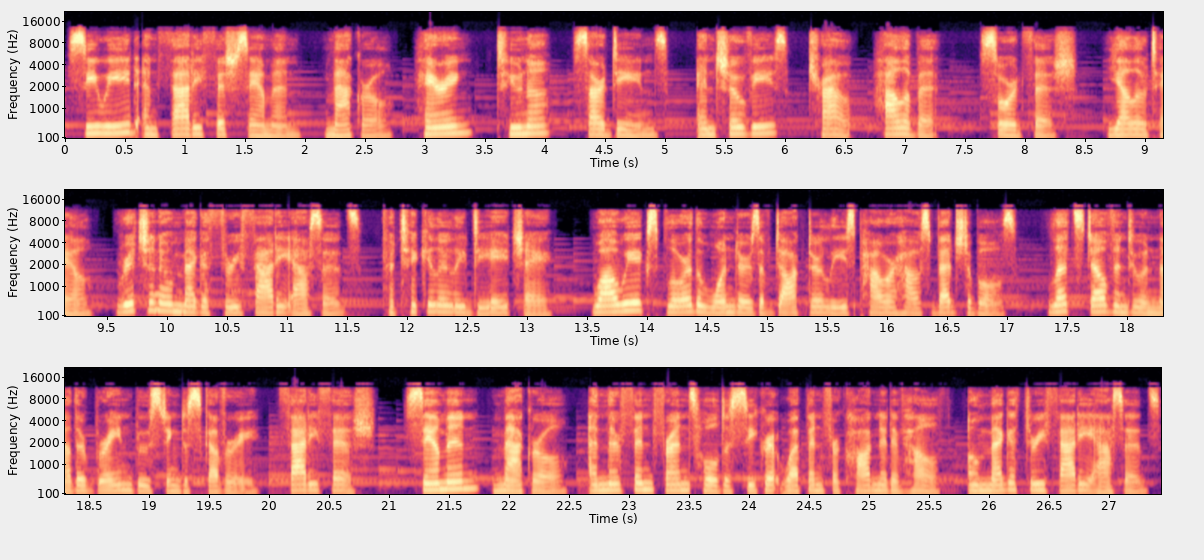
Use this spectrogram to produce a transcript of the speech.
Seaweed and fatty fish salmon, mackerel, herring, tuna, sardines, anchovies, trout, halibut, swordfish, yellowtail, rich in omega 3 fatty acids, particularly DHA. While we explore the wonders of Dr. Li's powerhouse vegetables, let's delve into another brain boosting discovery fatty fish. Salmon, mackerel, and their fin friends hold a secret weapon for cognitive health omega 3 fatty acids,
